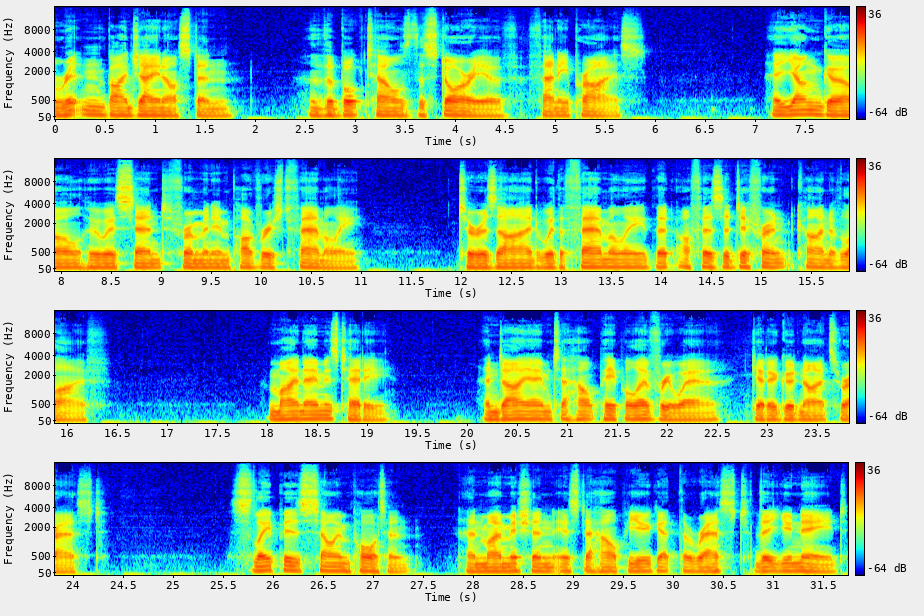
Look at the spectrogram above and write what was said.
Written by Jane Austen, the book tells the story of Fanny Price, a young girl who is sent from an impoverished family to reside with a family that offers a different kind of life. My name is Teddy, and I aim to help people everywhere get a good night's rest. Sleep is so important and my mission is to help you get the rest that you need.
